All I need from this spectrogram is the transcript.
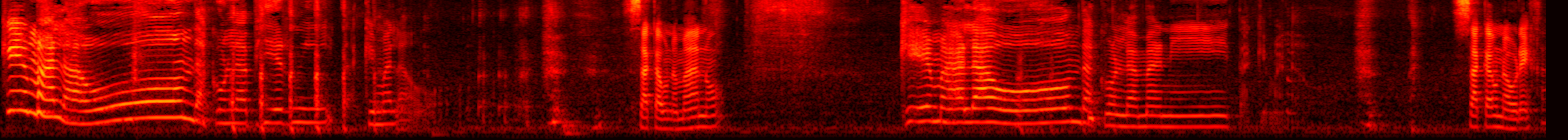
¡Qué mala onda con la piernita! ¡Qué mala onda! Saca una mano. ¡Qué mala onda con la manita! ¡Qué mala onda! Saca una oreja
